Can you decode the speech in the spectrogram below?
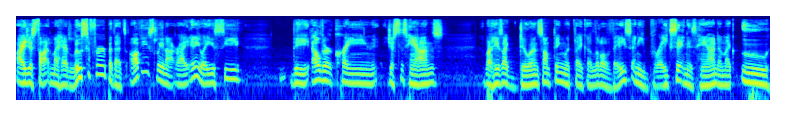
I just thought in my head Lucifer, but that's obviously not right. Anyway, you see the elder Crane, just his hands, but he's like doing something with like a little vase and he breaks it in his hand. I'm like, ooh,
